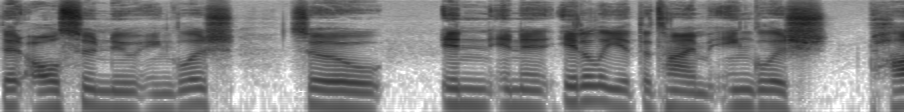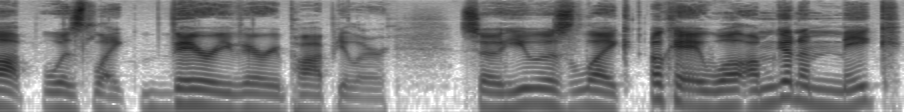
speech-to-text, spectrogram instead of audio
that also knew English. So in in Italy at the time, English pop was like very very popular. So he was like, okay, well, I'm gonna make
